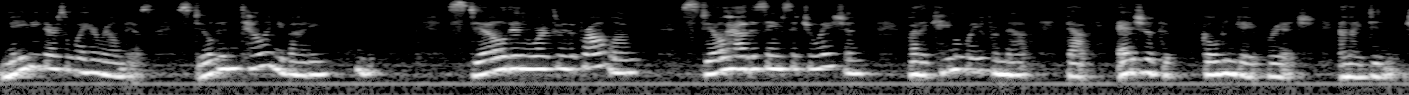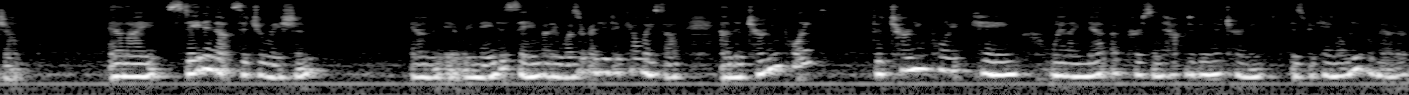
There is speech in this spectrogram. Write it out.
Maybe there's a way around this. Still didn't tell anybody. Still didn't work through the problem. Still had the same situation. But I came away from that, that edge of the Golden Gate Bridge and I didn't jump. And I stayed in that situation and it remained the same, but I wasn't ready to kill myself. And the turning point, the turning point came when I met a person, happened to be an attorney, this became a legal matter,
